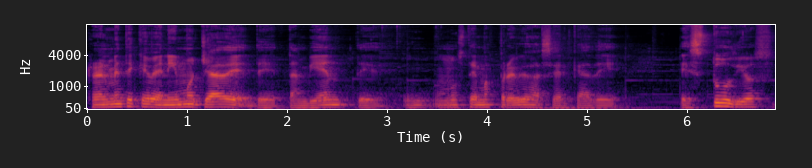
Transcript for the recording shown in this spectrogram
realmente que venimos ya de, también de unos temas previos acerca de estudios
